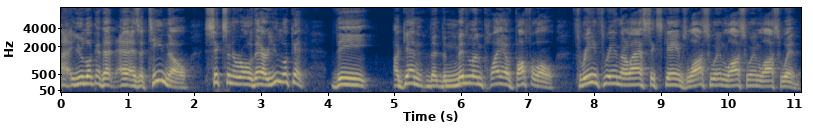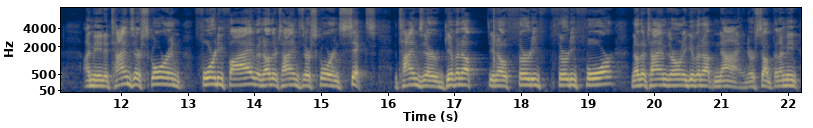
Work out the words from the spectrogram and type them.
Uh, you look at that as a team, though, six in a row there. You look at the, again, the, the Midland play of Buffalo Three and three in their last six games. Loss, win, loss, win, loss, win. I mean, at times they're scoring 45, and other times they're scoring six. At times they're giving up, you know, 30, 34. Another time they're only giving up nine or something. I mean,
